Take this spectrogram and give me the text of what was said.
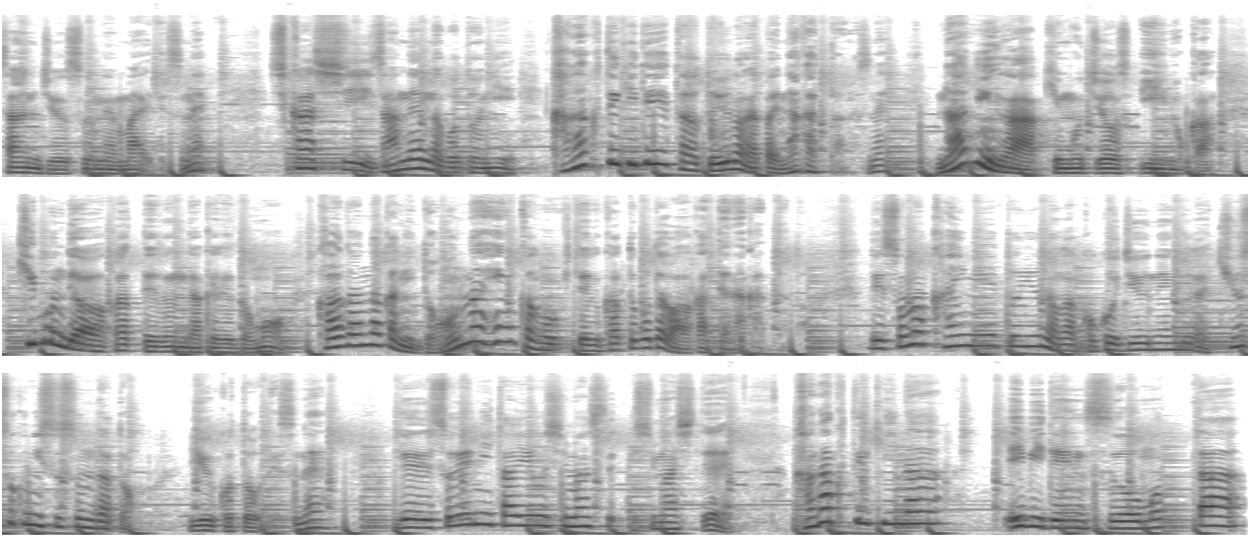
三十数年前ですね。しかし残念なことに科学的データというのがやっぱりなかったんですね。何が気持ちよいいのか。気分では分かってるんだけれども体の中にどんな変化が起きてるかってことが分かってなかったと。でその解明というのがここ10年ぐらい急速に進んだということですね。でそれに対応しましまして科学的なエビデンスを持った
